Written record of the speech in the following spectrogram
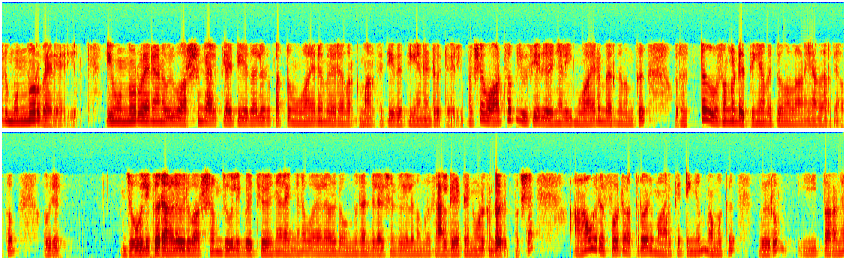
ഒരു മുന്നൂറ് പേരെ ആയിരിക്കും. ഈ മുന്നൂറ് പേരാണ് ഒരു വർഷം കാൽക്കുലേറ്റ് ചെയ്താൽ ഒരു പത്ത് മൂവായിരം പേരെ അവർക്ക് മാർക്കറ്റ് ചെയ്ത് എത്തിക്കാനായിട്ട് പറ്റുമായിരിക്കും. പക്ഷേ വാട്സപ്പ് യൂസ് ചെയ്ത് കഴിഞ്ഞാൽ ഈ മൂവായിരം പേർക്ക് നമുക്ക് ഒരൊറ്റ ദിവസം കൊണ്ട് എത്തിക്കാൻ പറ്റുമെന്നുള്ളതാണ് യാഥാർത്ഥ്യം. അപ്പം ഒരു ജോലിക്ക് ഒരാളെ ഒരു വർഷം ജോലിക്ക് വെച്ച് കഴിഞ്ഞാൽ എങ്ങനെ പോയാലും ഒരു ഒന്ന് രണ്ട് ലക്ഷം രൂപയിൽ നമ്മൾ സാലറി ആയിട്ട് തന്നെ കൊടുക്കേണ്ടി വരും. പക്ഷെ ആ ഒരു എഫേർട്ടും അത്ര ഒരു മാർക്കറ്റിങ്ങും നമുക്ക് വെറും ഈ പറഞ്ഞ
